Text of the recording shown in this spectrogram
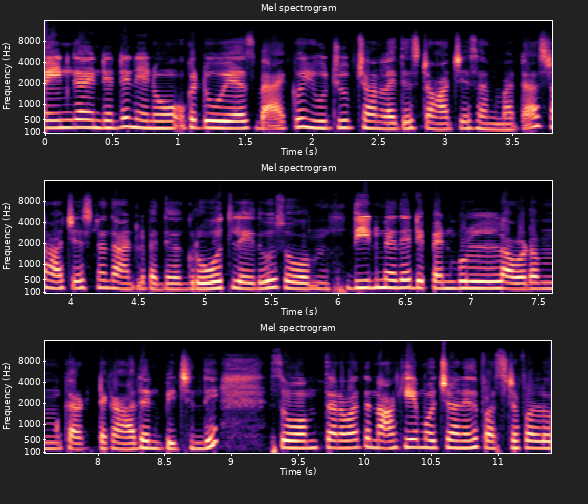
మెయిన్గా ఏంటంటే నేను ఒక two years back YouTube channel అయితే స్టార్ట్ చేశాను అనమాట స్టార్ట్ చేసిన దాంట్లో పెద్దగా గ్రోత్ లేదు. సో దీని మీదే డిపెండబుల్ అవ్వడం కరెక్ట్ కాదనిపించింది. సో తర్వాత నాకేం వచ్చా అనేది ఫస్ట్ ఆఫ్ ఆల్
